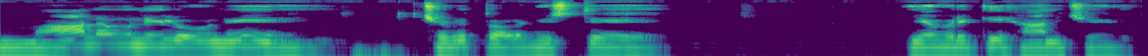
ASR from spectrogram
మానవునిలోని చెడు తొలగిస్తే ఎవరికి హాని చేయడు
